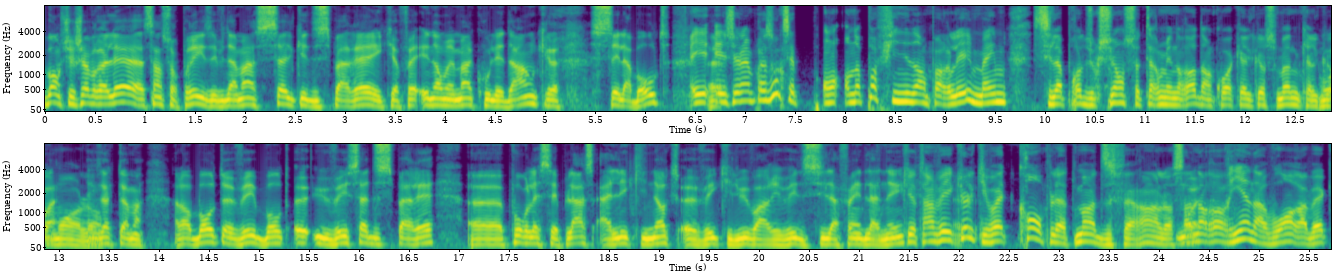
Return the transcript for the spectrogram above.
bon, chez Chevrolet, sans surprise, évidemment, celle qui disparaît et qui a fait énormément couler d'encre, c'est la Bolt. Et, et j'ai l'impression que c'est on n'a pas fini d'en parler, même si la production se terminera dans quoi quelques semaines, quelques mois. Là. Exactement. Alors Bolt EV, Bolt EUV, ça disparaît euh, pour laisser place à l'Equinox EV qui lui va arriver d'ici la fin de l'année. Qui est un véhicule qui va être complètement différent. Là. Ça n'aura rien à voir avec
